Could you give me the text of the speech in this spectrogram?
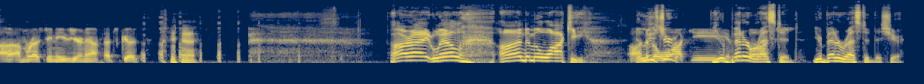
I'm resting easier now. That's good. All right. Well, on to Milwaukee. On At least Milwaukee you're, you're better rested. You're better rested this year.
